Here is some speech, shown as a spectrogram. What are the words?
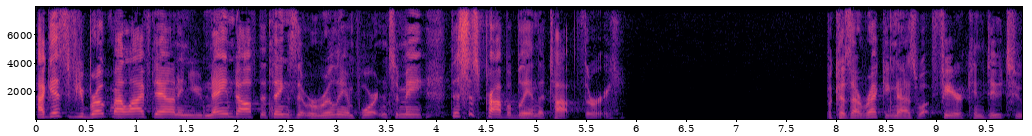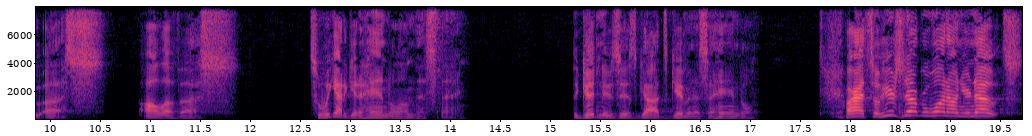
I guess if you broke my life down and you named off the things that were really important to me, this is probably in the top three. Because I recognize what fear can do to us, all of us. So we got to get a handle on this thing. The good news is God's given us a handle. All right, so here's number one on your notes.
